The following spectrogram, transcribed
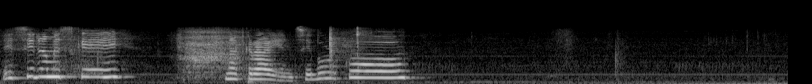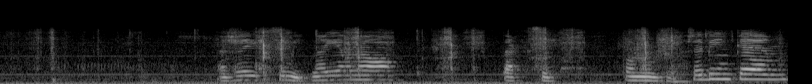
Teď si do misky nakrájím cibulku. A že ji chci mít najemno, tak si pomůžu hřebínkem.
